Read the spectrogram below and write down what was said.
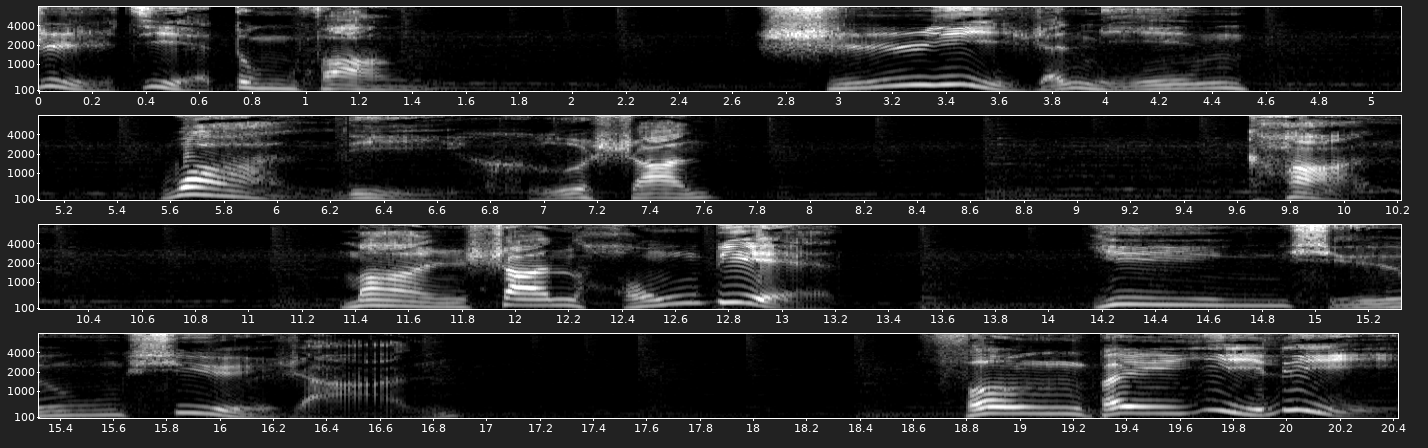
世界东方，十亿人民，万里河山。看，满山红遍，英雄血染。丰碑屹立，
